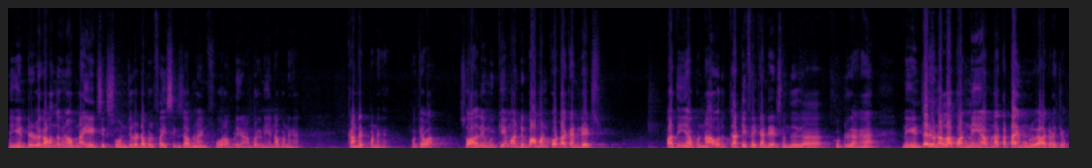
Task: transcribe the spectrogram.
நீங்கள் இன்டர்வியூவில் கலந்துக்கணும் அப்படின்னா eight six one zero double five six double nine four அப்படிங்கிற நம்பருக்கு நீங்கள் என்ன பண்ணுங்கள் கான்டாக்ட் பண்ணுங்கள் ஓகேவா ஸோ அதுலேயும் முக்கியமாக டிபார்ட்மெண்ட் கோட்டா கேண்டிடேட்ஸ் பார்த்தீங்க அப்படின்னா ஒரு தேர்ட்டி ஃபைவ் கேண்டிடேட்ஸ் வந்து கூப்பிட்ருக்காங்க நீங்கள் இன்டர்வியூ நல்லா பண்ணீங்க அப்படின்னா கட்டாயம் உங்களுக்கு வேலை கிடைக்கும்.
